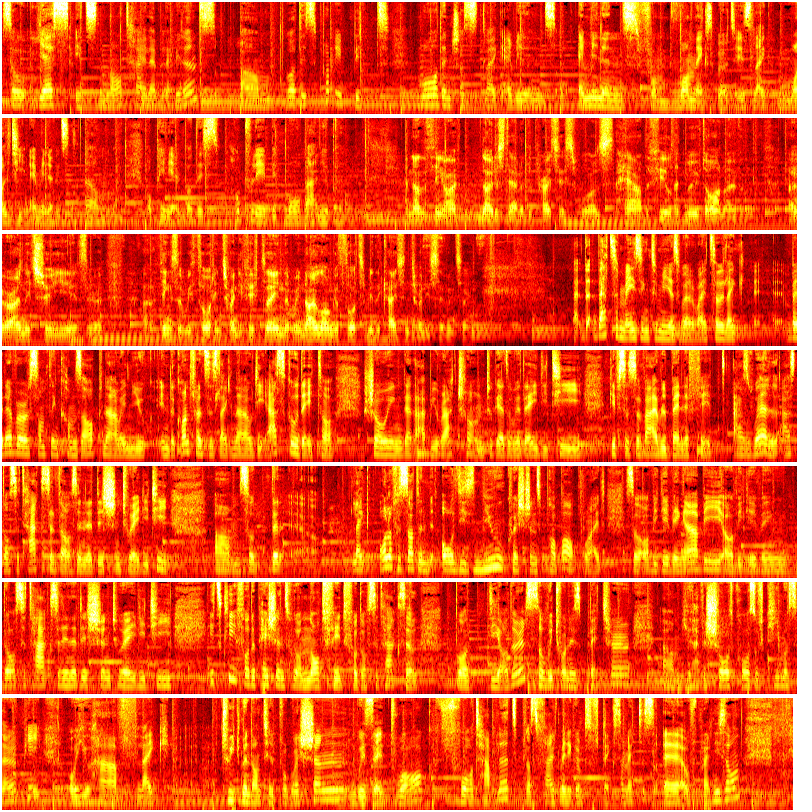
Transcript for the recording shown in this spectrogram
so yes, it's not high level evidence, um, but it's probably a bit more than just like evidence or eminence from one expert. It's like multi eminence um, opinion, but it's hopefully a bit more valuable. Another thing I've noticed out of the process was how the field had moved on over over only two years. There are uh, things that we thought in 2015 that we no longer thought to be the case in 2017. Uh, that's amazing to me as well, right? So, like, whenever something comes up now in you in the conferences, like now the ASCO data showing that abiraterone together with ADT gives a survival benefit as well as docetaxel does in addition to ADT. Um, so the like all of a sudden all these new questions pop up, right? So are we giving ABI? Are we giving docetaxel in addition to ADT? It's clear for the patients who are not fit for docetaxel, but the others, so which one is better? Um, you have a short course of chemotherapy or you have like treatment until progression with a drug, four tablets plus five milligrams of dexamethasone, uh, of prednisone.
